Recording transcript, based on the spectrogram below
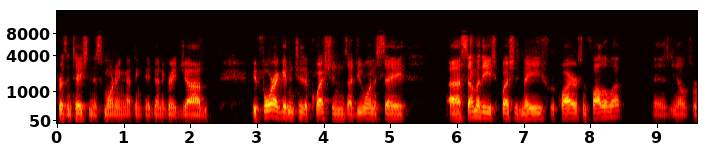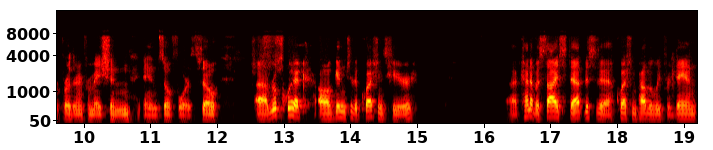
presentation this morning. I think they've done a great job. Before I get into the questions, I do want to say uh, some of these questions may require some follow-up as you know for further information and so forth. So uh, real quick, I'll get into the questions here. Uh, kind of a sidestep. This is a question probably for Dan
